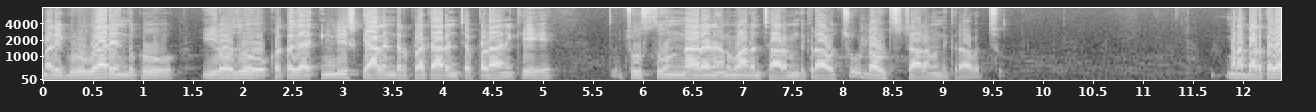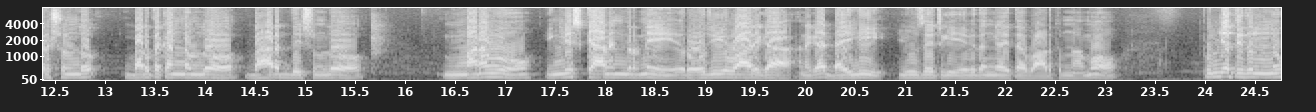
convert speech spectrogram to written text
మరి గురువుగారు ఎందుకు ఈరోజు కొత్తగా ఇంగ్లీష్ క్యాలెండర్ ప్రకారం చెప్పడానికి చూస్తూ ఉన్నారనే అనుమానం చాలామందికి రావచ్చు డౌట్స్ చాలామందికి రావచ్చు. మన భరత వర్షంలో భరతఖండంలో భారతదేశంలో మనము ఇంగ్లీష్ క్యాలెండర్ని రోజువారీగా అనగా డైలీ యూజేజ్కి ఏ విధంగా అయితే వాడుతున్నామో పుణ్యతిథులను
